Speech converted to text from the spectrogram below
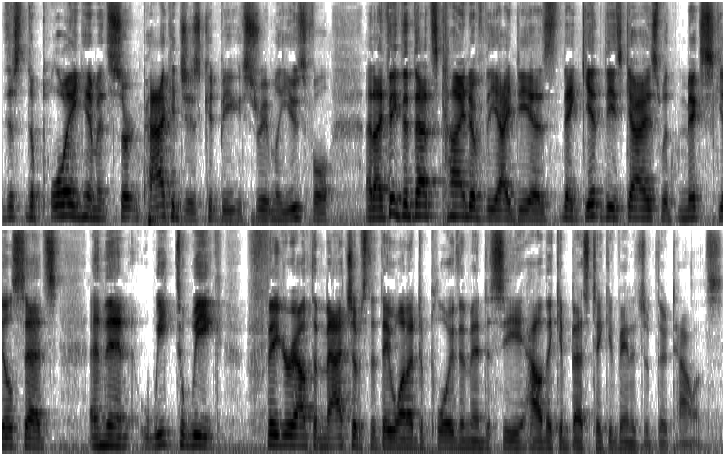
just deploying him in certain packages could be extremely useful. And I think that that's kind of the idea is they get these guys with mixed skill sets, and then week to week figure out the matchups that they want to deploy them in to see how they can best take advantage of their talents.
